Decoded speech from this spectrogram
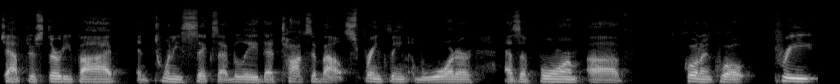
chapters 35 and 26, I believe, that talks about sprinkling of water as a form of quote unquote pre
